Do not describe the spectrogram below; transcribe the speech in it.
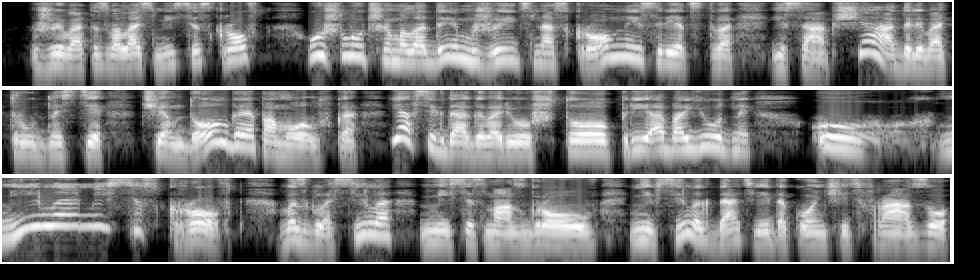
— живо отозвалась миссис Крофт, — уж лучше молодым жить на скромные средства и сообща одолевать трудности, чем долгая помолвка. Я всегда говорю, что при обоюдной... «Ох, милая миссис Крофт!» — возгласила миссис Масгроув, не в силах дать ей докончить фразу.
